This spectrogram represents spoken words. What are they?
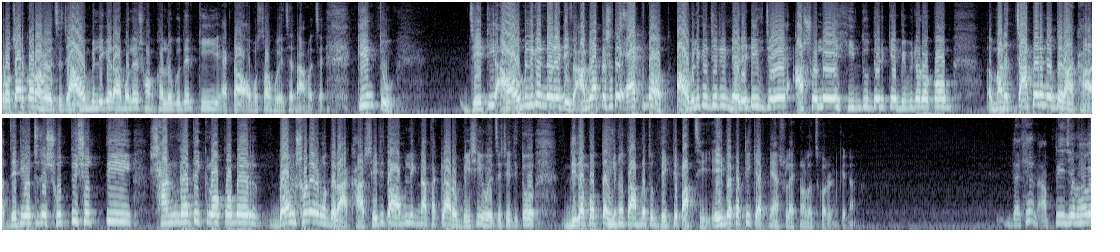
প্রচার করা হয়েছে যে আওয়ামী লীগের আমলে সংখ্যালঘুদের কি একটা অবস্থা হয়েছে না হয়েছে। কিন্তু যেটি আওয়ামী লীগের নেগেটিভ আমি আপনার সাথে একমত। আওয়ামী লীগের যেটি নেগেটিভ যে আসলে হিন্দুদেরকে বিভিন্ন রকম মানে চাপের মধ্যে রাখা, যেটি হচ্ছে যে সত্যি সত্যি সাংঘাতিক রকমের দংশনের মধ্যে রাখা, সেটি তো আওয়ামী লীগ না থাকলে আরও বেশি হয়েছে, সেটি তো নিরাপত্তাহীনতা আমরা তো দেখতে পাচ্ছি। এই ব্যাপারটি কি আপনি আসলে একনলেজ করেন কিনা? দেখেন, আপনি যেভাবে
